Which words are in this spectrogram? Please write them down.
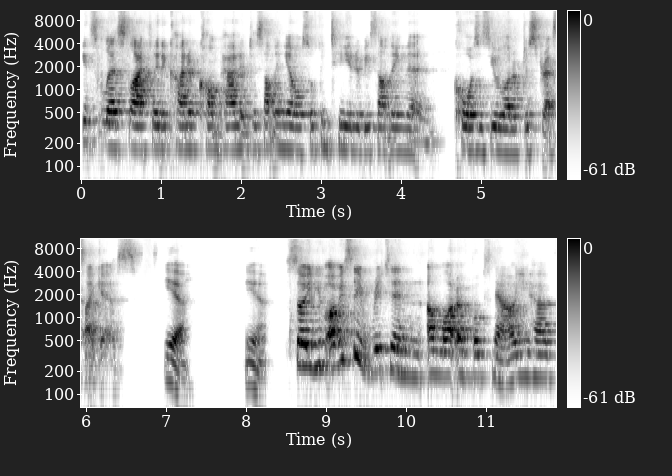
it's less likely to kind of compound into something else or continue to be something that causes you a lot of distress, I guess. Yeah. Yeah. So you've obviously written a lot of books now. You have,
